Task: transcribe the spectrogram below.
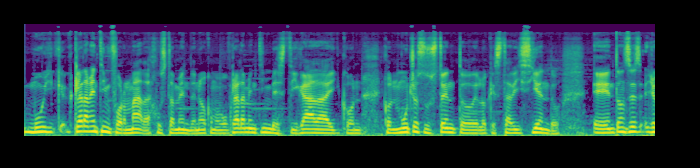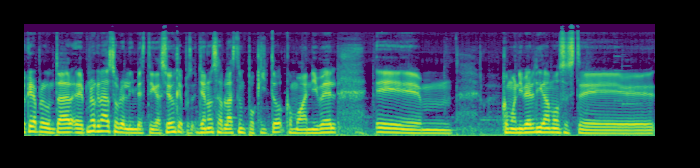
muy claramente informada, justamente, ¿no? Como claramente investigada y con, con mucho sustento de lo que está diciendo. Eh, entonces, yo quería preguntar, eh, primero que nada, sobre la investigación, que pues ya nos hablaste un poquito, como a nivel. Eh, como a nivel, digamos, este,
